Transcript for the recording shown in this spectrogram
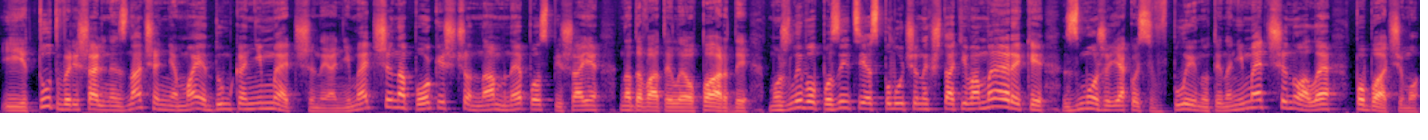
І тут вирішальне значення має думка Німеччини. А Німеччина поки що нам не поспішає надавати леопарди. Можливо, позиція Сполучених Штатів Америки зможе якось вплинути на Німеччину, але побачимо.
